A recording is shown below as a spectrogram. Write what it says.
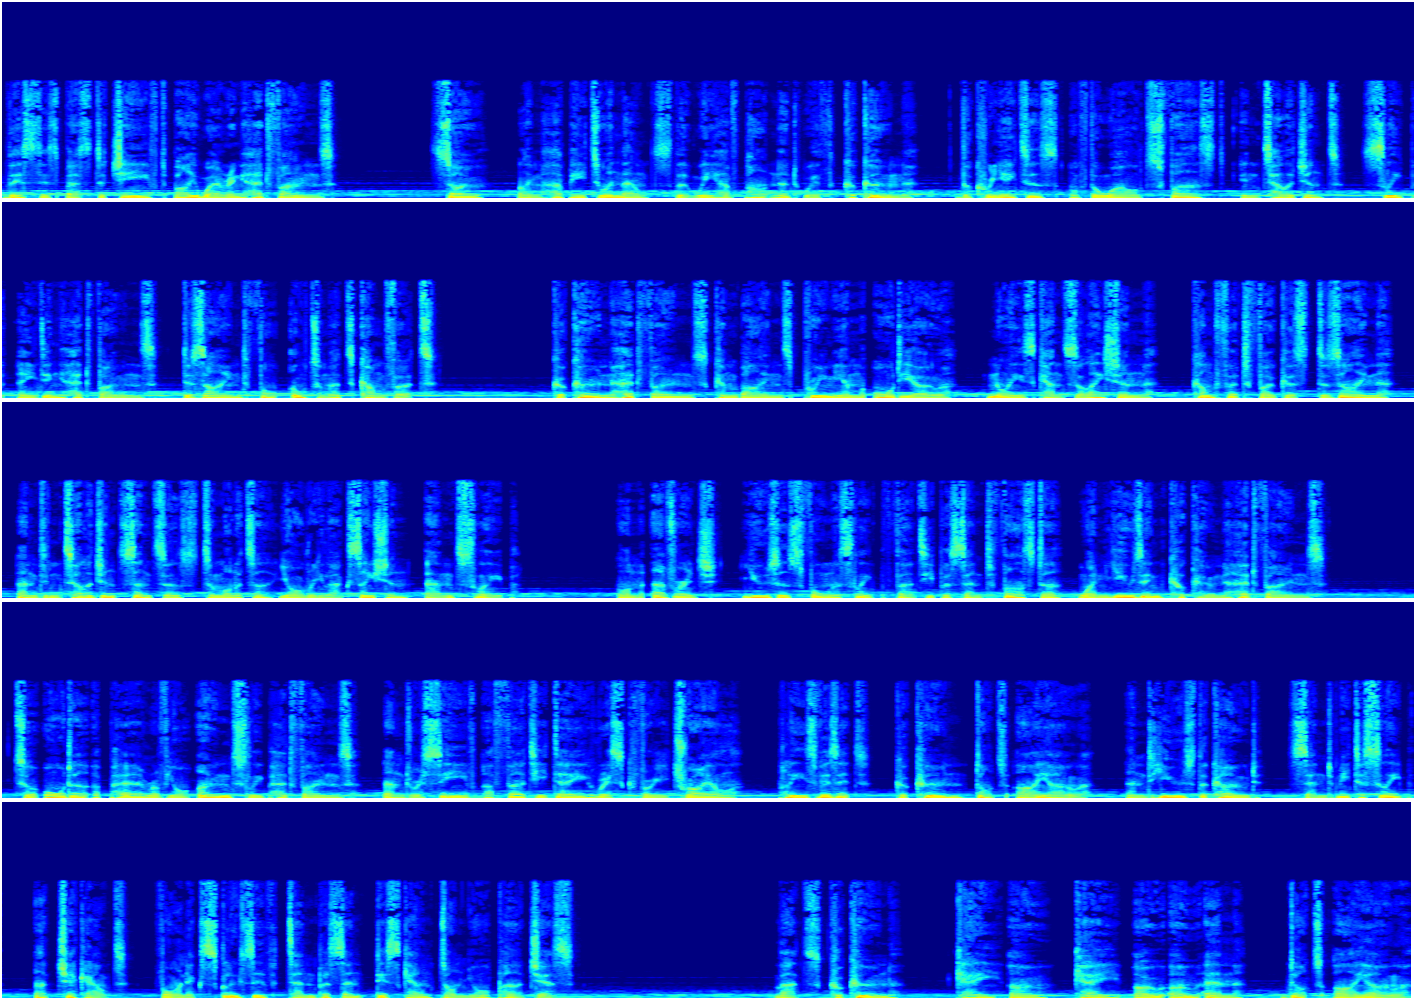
This is best achieved by wearing headphones. So, I'm happy to announce that we have partnered with Kokoon, the creators of the world's first intelligent sleep aiding headphones designed for ultimate comfort. Kokoon Headphones combines premium audio, noise cancellation, comfort focused design, and intelligent sensors to monitor your relaxation and sleep. On average, users fall asleep 30% faster when using Kokoon headphones. To order a pair of your own sleep headphones, and receive a 30-day risk-free trial, please visit kokoon.io and use the code Send Me to Sleep at checkout for an exclusive 10% discount on your purchase. That's Kokoon, K-O-K-O-O-N dot I-O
